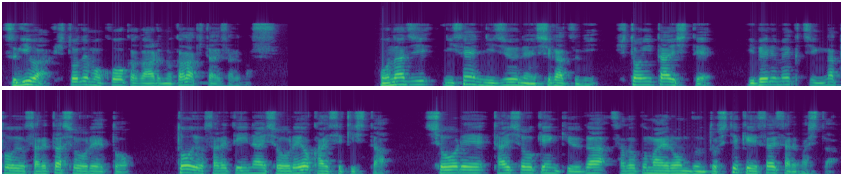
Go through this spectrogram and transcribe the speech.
次は人でも効果があるのかが期待されます。同じ2020年4月に人に対してイベルメクチンが投与された症例と投与されていない症例を解析した症例対象研究が査読前論文として掲載されました。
